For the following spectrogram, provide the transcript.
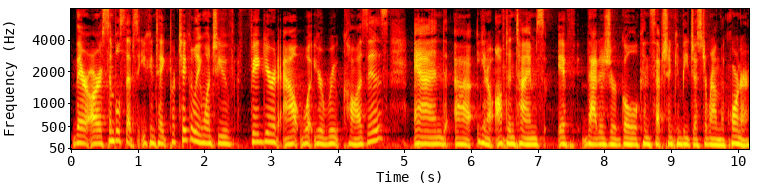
There are simple steps that you can take, particularly once you've figured out what your root cause is. And, uh, you know, oftentimes, if that is your goal, conception can be just around the corner.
